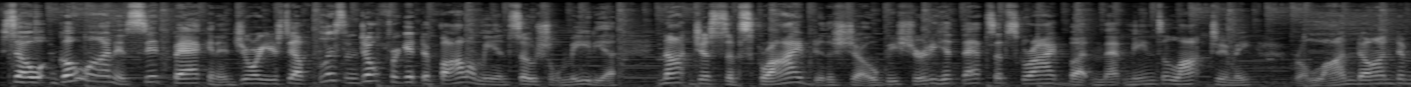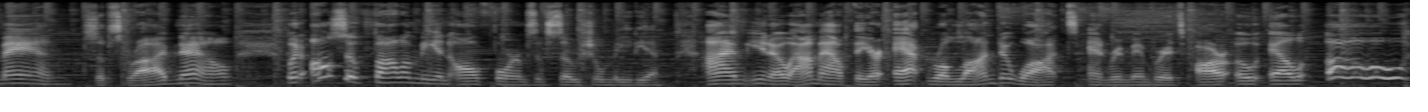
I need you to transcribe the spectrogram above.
So go on and sit back and enjoy yourself. Listen, don't forget to follow me in social media, not just subscribe to the show. Be sure to hit that subscribe button, that means a lot to me. Rolonda on Demand. Subscribe now. But also follow me in all forms of social media. I'm, you know, I'm out there at Rolonda Watts, and remember it's R O L O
